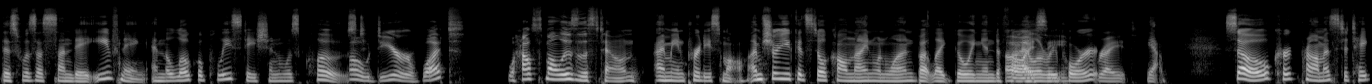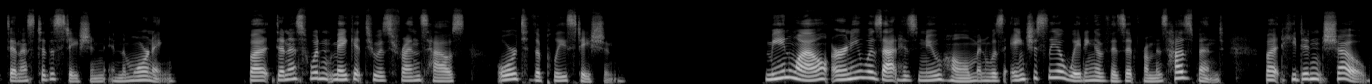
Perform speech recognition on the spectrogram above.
this was a Sunday evening and the local police station was closed. Oh dear, what? Well, how small is this town? I mean, pretty small. I'm sure you could still call 911, but like going in to Oh, file a see. report. Right. Yeah. So Kirk promised to take Dennis to the station in the morning. But Dennis wouldn't make it to his friend's house or to the police station. Meanwhile, Ernie was at his new home and was anxiously awaiting a visit from his husband, but he didn't show.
